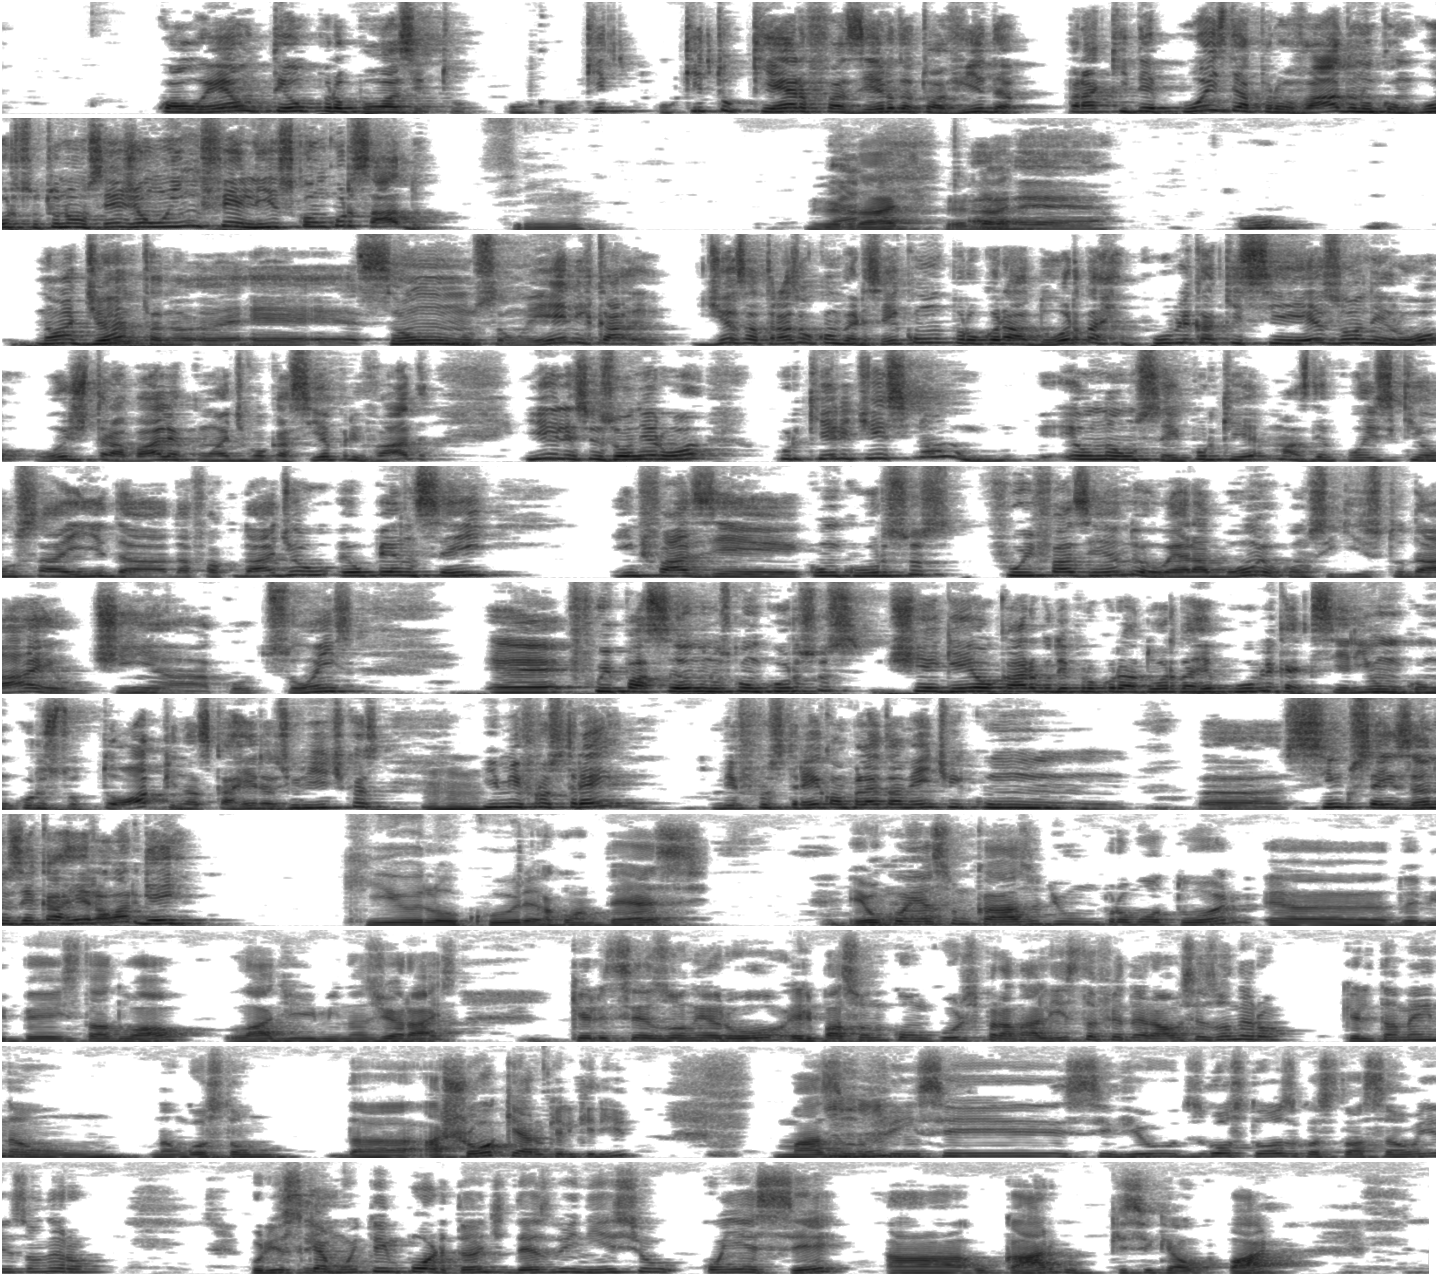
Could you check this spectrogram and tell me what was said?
Qual é o teu propósito? O, o, que, o que tu quer fazer da tua vida para que depois de aprovado no concurso tu não seja um infeliz concursado? Sim. Verdade, é, verdade. É, o, não adianta. É, é, é, são, são N. Dias atrás eu conversei com um procurador da República que se exonerou, hoje trabalha com advocacia privada, e ele se exonerou porque ele disse: Não, eu não sei porquê, mas depois que eu saí da, da faculdade, eu, eu pensei em fazer concursos, fui fazendo, eu era bom, eu consegui estudar, eu tinha condições é, fui passando nos concursos, cheguei ao cargo de procurador da República, que seria um concurso top nas carreiras jurídicas, uhum. e me frustrei. Me frustrei completamente e com 5, uh, 6 anos de carreira larguei. Que loucura. Acontece. Eu conheço um caso de um promotor é, do MP estadual, lá de Minas Gerais, que ele se exonerou, ele passou no concurso para analista federal e se exonerou. Que ele também não, não gostou da. achou que era o que ele queria, mas uhum. no fim se, se viu desgostoso com a situação e exonerou. Por isso Sim. que é muito importante, desde o início, conhecer a, o cargo que se quer ocupar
